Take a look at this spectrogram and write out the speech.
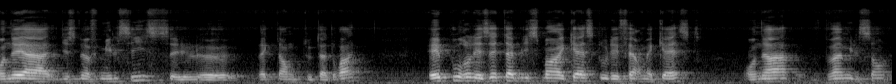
on est à 19 006, c'est le rectangle tout à droite. Et pour les établissements équestres ou les fermes équestres, on a 20 100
